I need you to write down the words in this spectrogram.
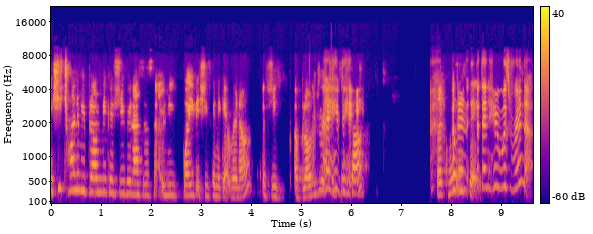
Is she trying to be blonde because she realizes that's the only way that she's going to get Rinna? If she's a blonde Maybe. Like, But what then, this? but then who was Rinna?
